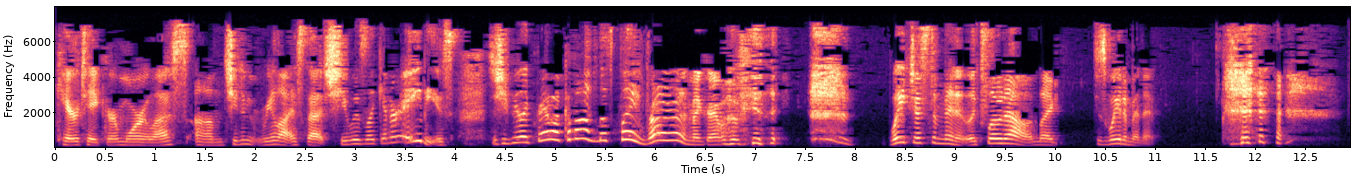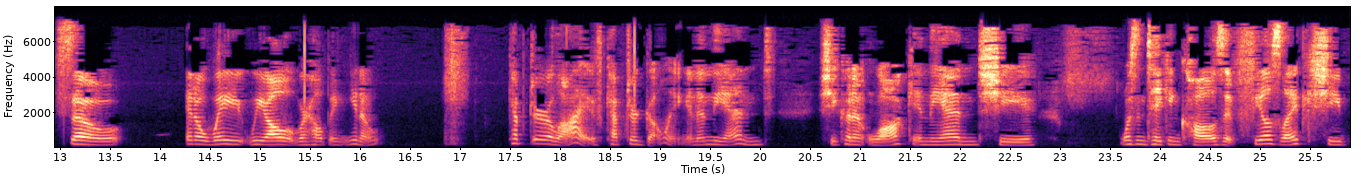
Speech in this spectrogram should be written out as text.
caretaker, more or less, um, she didn't realize that she was like in her 80s. So she'd be like, Grandma, come on, let's play, run, run. And my grandma would be like, wait just a minute, like slow down, like just wait a minute. so in a way, we all were helping, you know, kept her alive, kept her going. And in the end, she couldn't walk. In the end, she wasn't taking calls. It feels like she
